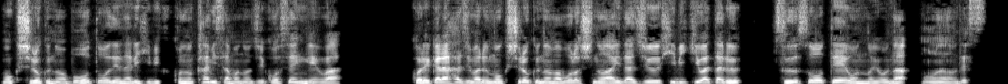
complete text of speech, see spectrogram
目視録の冒頭で鳴り響くこの神様の自己宣言は、これから始まる目視録の幻の間中響き渡る通奏低音のようなものなのです。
